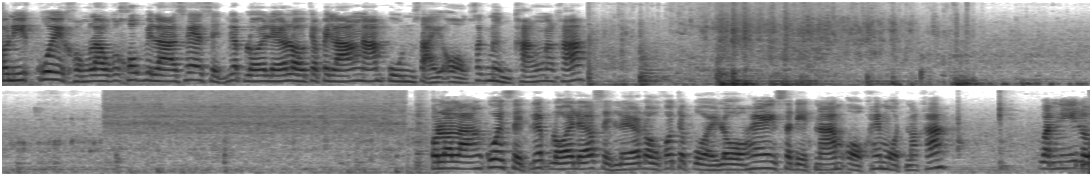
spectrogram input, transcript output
ตอนนี้กล้วยของเราก็ครบเวลาแช่เสร็จเรียบร้อยแล้ว เราจะไปล้างน้ำปูนใสออกสักหนึ่งครั้งนะคะ พอเราล้างกล้วยเสร็จเรียบร้อยแล้วเสร็จแล้วเราก็จะปล่อยรอให้เสด็จน้ำออกให้หมดนะคะ วันนี้เรา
